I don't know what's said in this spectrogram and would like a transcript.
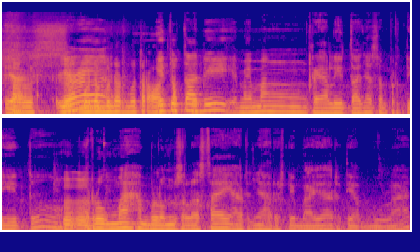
iya. Harus Ya, benar-benar muter otak. itu tadi memang realitanya seperti itu. Rumah belum selesai artinya harus dibayar tiap bulan.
